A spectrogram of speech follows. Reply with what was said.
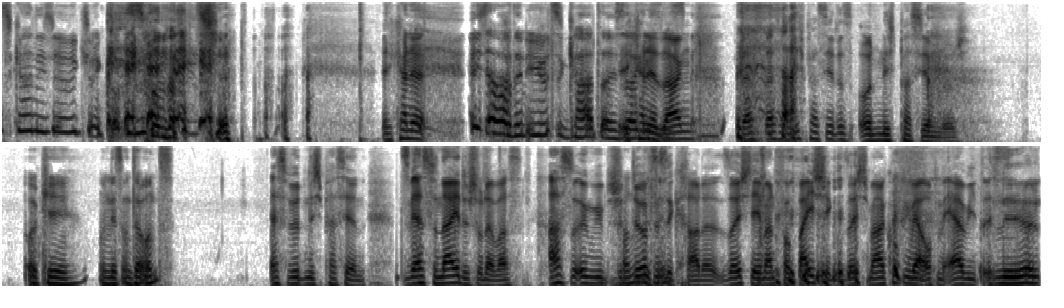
ich kann nicht mehr wirklich mein Kopf so. Ich kann ja, Ich habe auch den übelsten Kater. Ich, ich kann ja sagen, dass das noch nicht passiert ist und nicht passieren wird. Okay, und jetzt unter uns? Es wird nicht passieren. Wärst du neidisch oder was? Hast du irgendwie Schon Bedürfnisse gerade? Soll ich dir jemanden vorbeischicken? Soll ich mal gucken, wer auf dem Airbeat ist? Nee.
